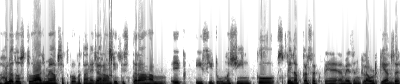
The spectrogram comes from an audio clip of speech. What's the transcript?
हेलो दोस्तों, आज मैं आप सबको बताने जा रहा हूँ कि किस तरह हम एक EC2 मशीन को स्पिन अप कर सकते हैं अमेजन क्लाउड के अंदर।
